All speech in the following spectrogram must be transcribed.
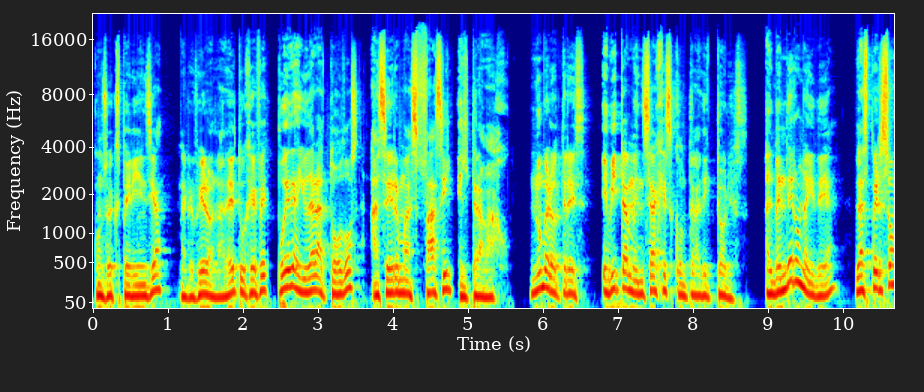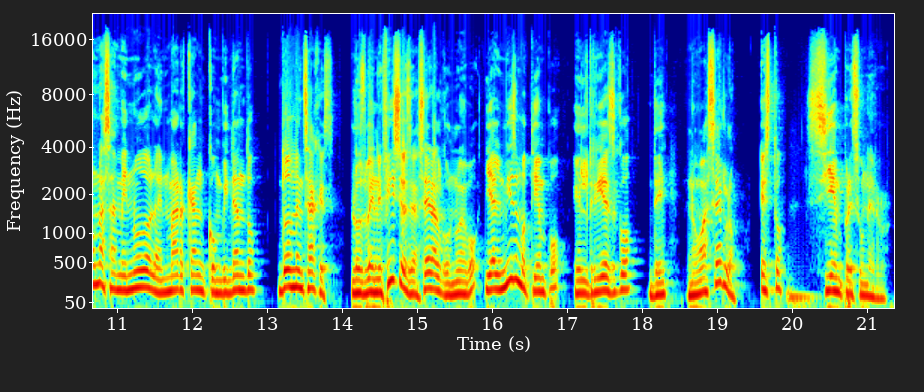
con su experiencia, me refiero a la de tu jefe, puede ayudar a todos a hacer más fácil el trabajo. Número 3. Evita mensajes contradictorios. Al vender una idea, las personas a menudo la enmarcan combinando dos mensajes, los beneficios de hacer algo nuevo y al mismo tiempo el riesgo de no hacerlo. Esto siempre es un error.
